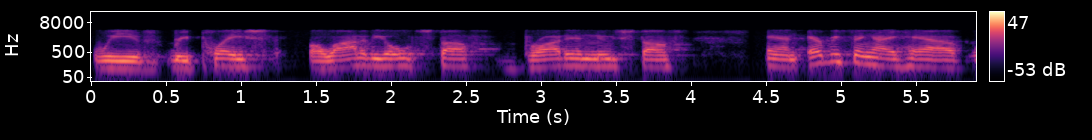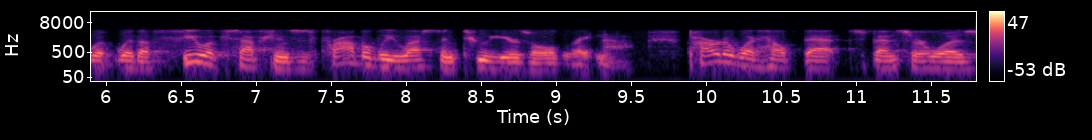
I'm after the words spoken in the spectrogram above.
We've replaced a lot of the old stuff, brought in new stuff, and everything I have, with, with a few exceptions, is probably less than two years old right now. Part of what helped that, Spencer, was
